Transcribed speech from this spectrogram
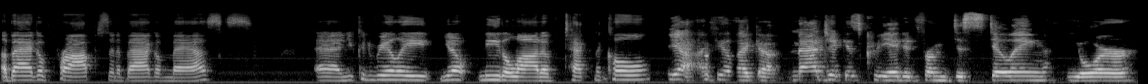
a bag of props, and a bag of masks. And you can really, you don't need a lot of technical. Yeah, I feel like uh, magic is created from distilling your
